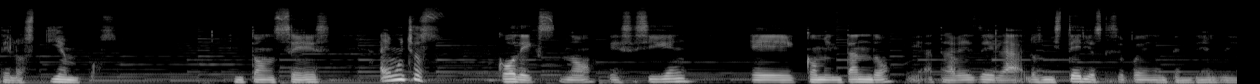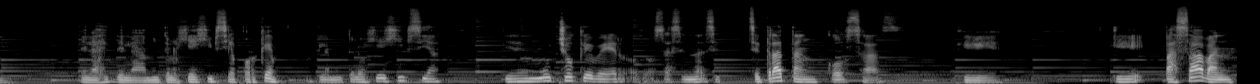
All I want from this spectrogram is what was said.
de los tiempos. Entonces, hay muchos códex, ¿no? Que se siguen eh, comentando eh, a través de los misterios que se pueden entender de, la, mitología egipcia. ¿Por qué? Porque la mitología egipcia tiene mucho que ver, o sea, se, se tratan cosas que, que pasaban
